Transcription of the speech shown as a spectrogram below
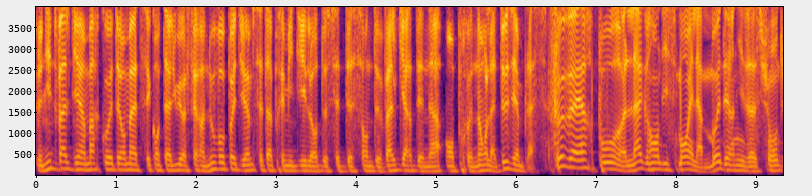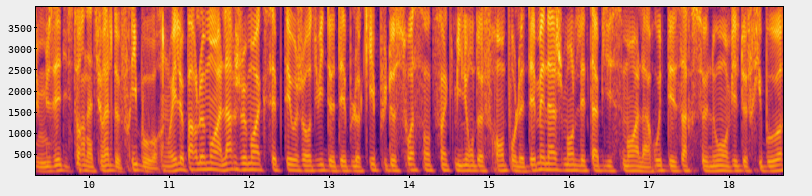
Le Nidwaldien Marco Odermatt s'est quant à lui à faire un nouveau podium cet après-midi lors de cette descente de Val Gardena en prenant la deuxième place. Feu vert pour l'agrandissement et la modernisation du musée d'histoire naturelle de Fribourg. Oui, le Parlement a largement accepté aujourd'hui de débloquer plus de 65 millions de francs pour le déménagement de l'établissement à la route des Arsenaux en ville de Fribourg.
